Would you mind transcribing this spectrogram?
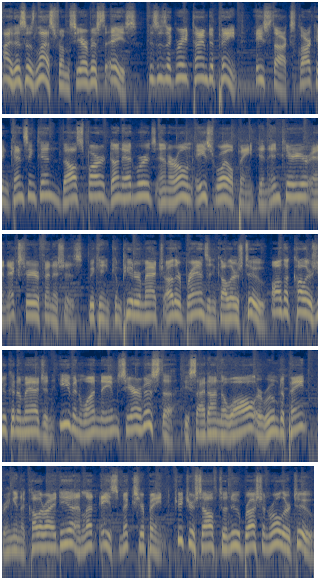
Hi, this is Les from Sierra Vista Ace. This is a great time to paint. Ace stocks Clark and Kensington, Valspar, Dunn Edwards, and our own Ace Royal paint in interior and exterior finishes. We can computer match other brands and colors too. All the colors you can imagine, even one named Sierra Vista. Decide on the wall or room to paint, bring in a color idea, and let Ace mix your paint. Treat yourself to a new brush and roller too.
